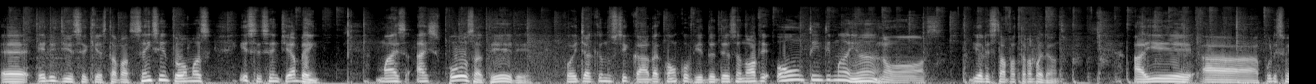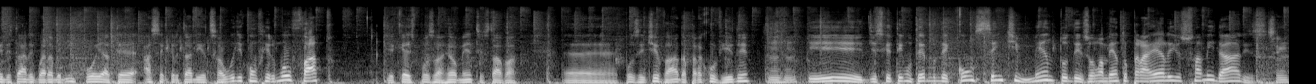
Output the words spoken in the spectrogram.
É, ele disse que estava sem sintomas e se sentia bem. Mas a esposa dele foi diagnosticada com Covid-19 ontem de manhã Nossa. e ele estava trabalhando. Aí a Polícia Militar de Guaramirim foi até a Secretaria de Saúde e confirmou o fato de que a esposa realmente estava eh, positivada para a Covid e diz que tem um termo de consentimento de isolamento para ela e os familiares Sim.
